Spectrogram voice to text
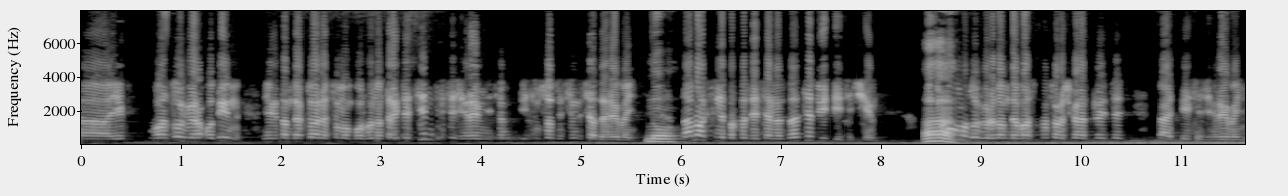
е, як у вас договір один, як там де актуальна сума боргу на 37 тисяч гривень, 880 гривень. Ну, Там акційна пропозиція на 22 тисячі. В ага. другому договіру, там де у вас просрочка на 35 тисяч гривень,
